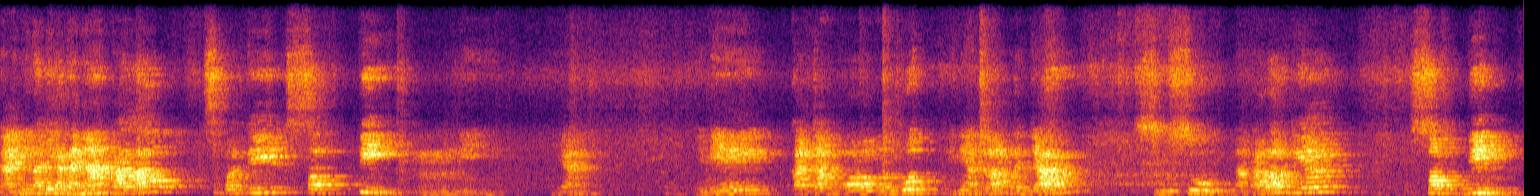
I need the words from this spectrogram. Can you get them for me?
Nah ini tadi katanya kalau seperti Shopee hmm, ini, ya, ini kacang polong lembut ini adalah kelenjar susu. Nah kalau dia soft bean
